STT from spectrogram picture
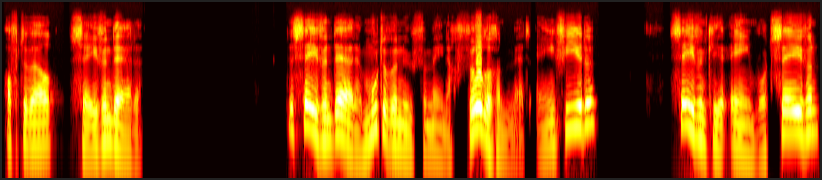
Oftewel 7 derde. De 7 derde moeten we nu vermenigvuldigen met 1 vierde. 7 keer 1 wordt 7.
